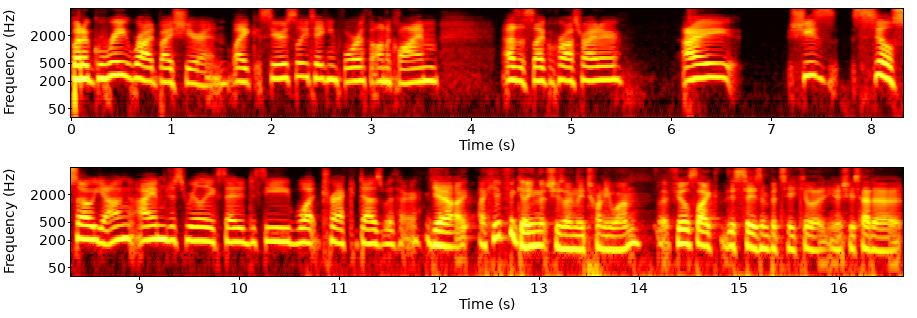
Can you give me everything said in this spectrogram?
But a great ride by Shirin. Like, seriously, taking fourth on a climb as a cyclocross rider, I. She's still so young. I am just really excited to see what Trek does with her. Yeah, I, I keep forgetting that she's only 21. It feels like this season in particular, you know, she's had a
